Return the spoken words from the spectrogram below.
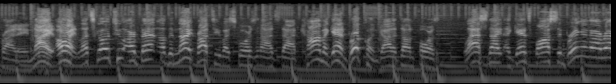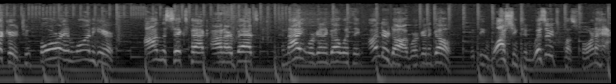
Friday night. All right, let's go to our bet of the night brought to you by scoresandodds.com. Again, Brooklyn got it done for us last night against Boston, bringing our record to 4 and 1 here on the six pack on our bets. Tonight, we're going to go with an underdog. We're going to go with the Washington Wizards plus four and a half.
